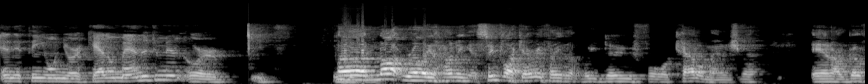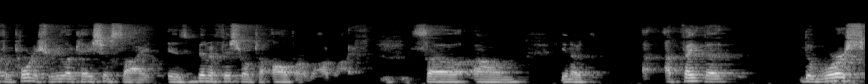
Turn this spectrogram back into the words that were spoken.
anything on your cattle management, or it's uh, not really hunting? It seems like everything that we do for cattle management and our Gopher Tortoise relocation site is beneficial to all of our wildlife. Mm-hmm. So, um, you know, I think that the worst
